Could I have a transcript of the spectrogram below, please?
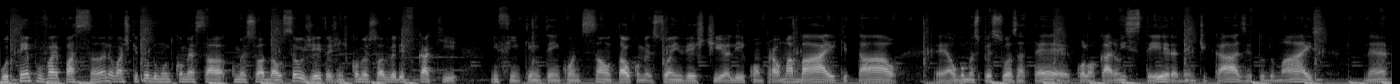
O tempo vai passando, eu acho que todo mundo começar, começou a dar o seu jeito, a gente começou a verificar que, enfim, quem tem condição tal, começou a investir ali, comprar uma bike tal. É, algumas pessoas até colocaram esteira dentro de casa e tudo mais, né?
